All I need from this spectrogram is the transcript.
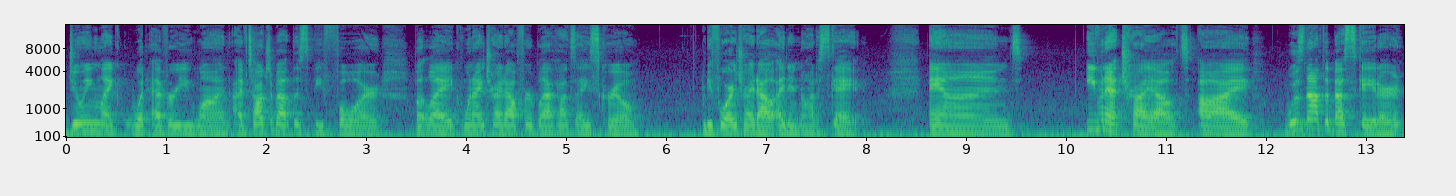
doing like whatever you want. I've talked about this before, but like when I tried out for Blackhawks Ice Crew, before I tried out, I didn't know how to skate. And even at tryouts, I was not the best skater.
